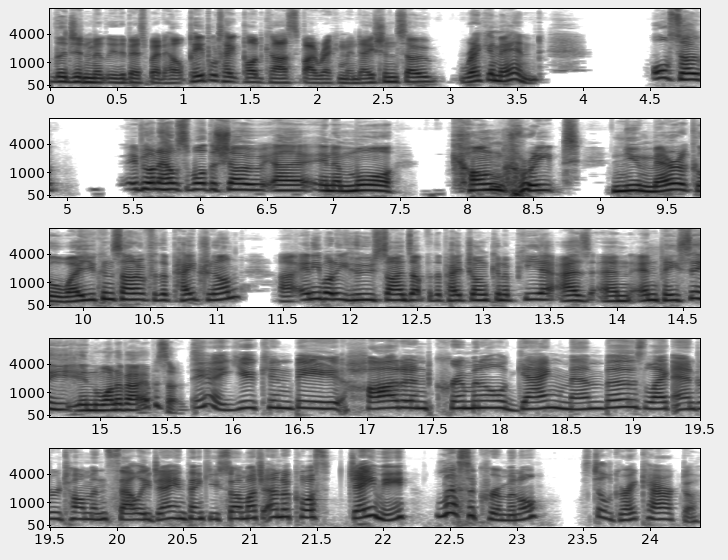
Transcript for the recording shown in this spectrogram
legitimately the best way to help. People take podcasts by recommendation, so recommend. Also, if you want to help support the show uh, in a more concrete, numerical way, you can sign up for the Patreon. Uh, anybody who signs up for the Patreon can appear as an NPC in one of our episodes. Yeah, you can be hardened criminal gang members like Andrew Tom and Sally Jane. Thank you so much. And of course, Jamie, lesser criminal, still a great character.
